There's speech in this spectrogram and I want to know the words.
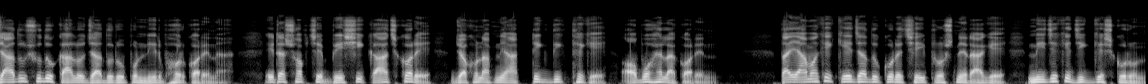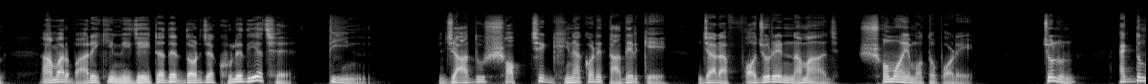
জাদু শুধু কালো জাদুর উপর নির্ভর করে না, এটা সবচেয়ে বেশি কাজ করে যখন আপনি আত্মিক দিক থেকে অবহেলা করেন। তাই আমাকে কে জাদু করেছে এই প্রশ্নের আগে নিজেকে জিজ্ঞেস করুন, আমার বাড়ি কি নিজেই তাদের দরজা খুলে দিয়েছে? তিন, জাদু সবচেয়ে ঘৃণা করে তাদেরকে যারা ফজরের নামাজ সময় মতো পড়ে। চলুন একদম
